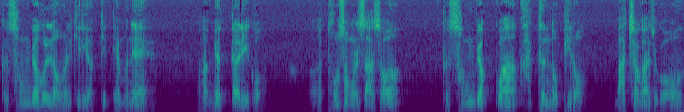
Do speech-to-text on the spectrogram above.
그 성벽을 넘을 길이 없기 때문에 어, 몇 달이고 어, 토성을 싸서 그 성벽과 같은 높이로 맞춰가지고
